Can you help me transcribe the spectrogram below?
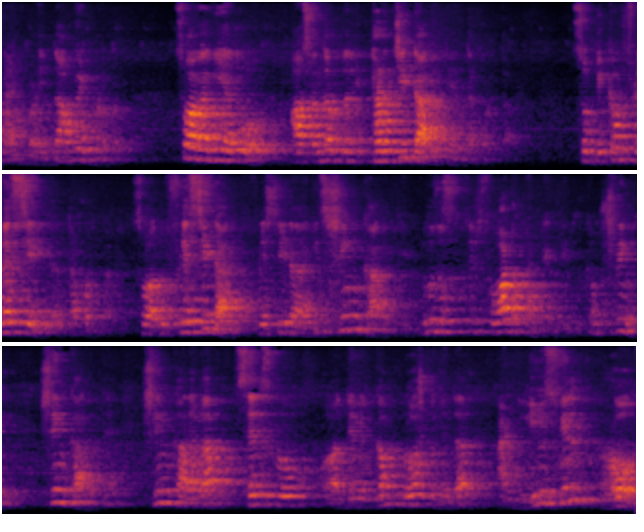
ಪ್ಲಾಂಟ್ ಬಾಡಿಯಿಂದ ಅವಾಯ್ಡ್ ಮಾಡೋದು ಸೊ ಹಾಗಾಗಿ ಅದು ಆ ಸಂದರ್ಭದಲ್ಲಿ ಟರ್ಜಿಟ್ ಆಗುತ್ತೆ ಅಂತ ಕೊಡ್ತಾರೆ. ಸೊ ಬಿಕಮ್ ಫ್ಲೆಸಿಡ್ ಅಂತ ಕೊಡ್ತಾರೆ. ಸೊ ಅದು ಫ್ಲೆಸಿಡ್ ಆಗಿ ಫ್ಲೆಸಿಡ್ ಆಗಿ ಶ್ರಿಂಕ್ ಆಗುತ್ತೆ. Loses water content it become shrink shrink ಆಗುತ್ತೆ. ಶ್ರಿಂಕ್ ಆದಾಗ ಸೆಲ್ಸ್ಗಳು they will come close together and leaves will roll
